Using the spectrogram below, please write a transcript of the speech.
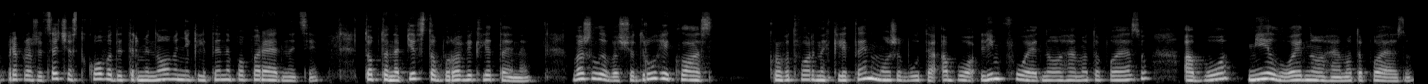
Припрошую, це частково детерміновані клітини попередниці, тобто напівстобурові клітини. Важливо, що другий клас кровотворних клітин може бути або лімфоїдного гематопоезу, або мієлоїдного гематопоезу.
